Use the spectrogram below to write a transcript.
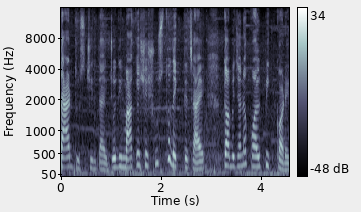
তার দুশ্চিন্তায়। যদি মাকে সে সুস্থ দেখতে চায়, তবে যেন কল পিক করে।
